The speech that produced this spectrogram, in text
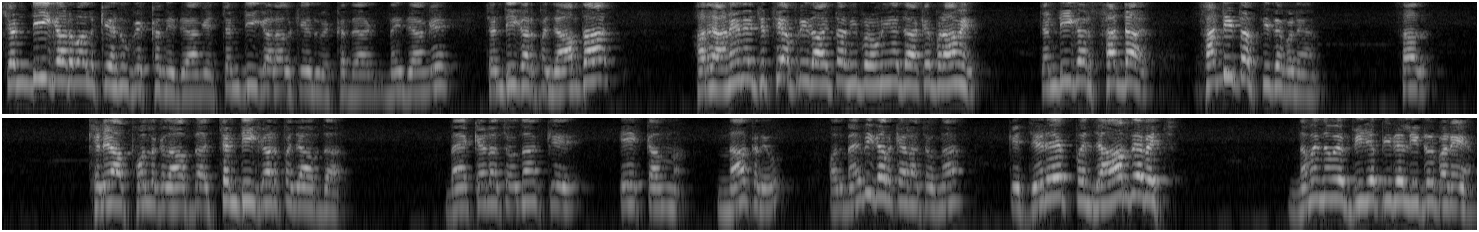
ਚੰਡੀਗੜ੍ਹ ਵੱਲ ਕਿਸੇ ਨੂੰ ਵੇਖਣ ਨਹੀਂ ਦਿਆਂਗੇ, ਚੰਡੀਗੜ੍ਹ ਵੱਲ ਕਿਸੇ ਨੂੰ ਵੇਖਣ ਦਿਆਂ- ਨਹੀਂ ਦਿਆਂਗੇ। ਚੰਡੀਗੜ੍ਹ ਪੰਜਾਬ ਦਾ, ਹਰਿਆਣੇ ਨੇ ਜਿੱਥੇ ਆਪਣੀ ਰਾਜਧਾਨੀ ਬਣਾਉਣੀ ਹੈ ਜਾ ਕੇ ਬਣਾਵੇ। ਚੰਡੀਗੜ੍ਹ ਸਾਡਾ, ਸਾਡੀ ਧਰਤੀ ਤੇ ਬਣਿਆ। ਸਰ, ਖਿੜਿਆ ਫੁੱਲ ਗੁਲਾਬ ਦਾ, ਚੰਡੀਗੜ੍ਹ ਪੰਜਾਬ ਦਾ। ਮੈਂ ਕਹਿਣਾ ਚਾਹੁੰਦਾ ਕਿ ਇਹ ਕੰਮ ਨਾ ਕਰਿਓ। ਔਰ ਮੈਂ ਵੀ ਗੱਲ ਕਹਿਣਾ ਚਾਹੁੰਦਾ ਕਿ ਜਿਹੜੇ ਪੰਜਾਬ ਦੇ ਵਿੱਚ ਨਵੇਂ ਨਵੇਂ ਬੀਜੇਪੀ ਦੇ ਲੀਡਰ ਬਣੇ ਆ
